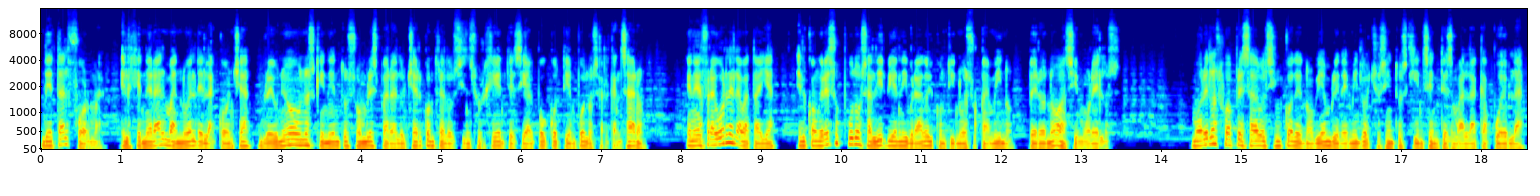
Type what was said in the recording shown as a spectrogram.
De tal forma, el general Manuel de la Concha reunió a unos 500 hombres para luchar contra los insurgentes y al poco tiempo los alcanzaron. En el fragor de la batalla, el Congreso pudo salir bien librado y continuó su camino, pero no así Morelos. Morelos fue apresado el 5 de noviembre de 1815 en Tezmalaca, Puebla,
